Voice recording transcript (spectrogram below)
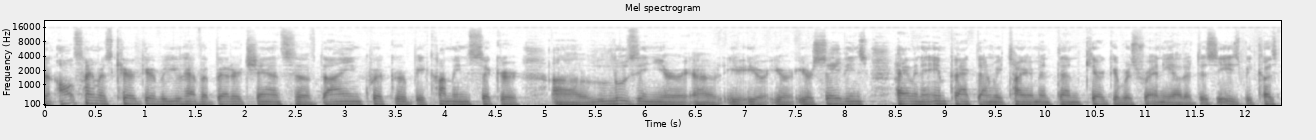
an Alzheimer's caregiver, you have a better chance of dying quicker, becoming sicker, uh, losing your, uh, your, your, your, savings, having an impact on retirement than caregivers for any other disease. Because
